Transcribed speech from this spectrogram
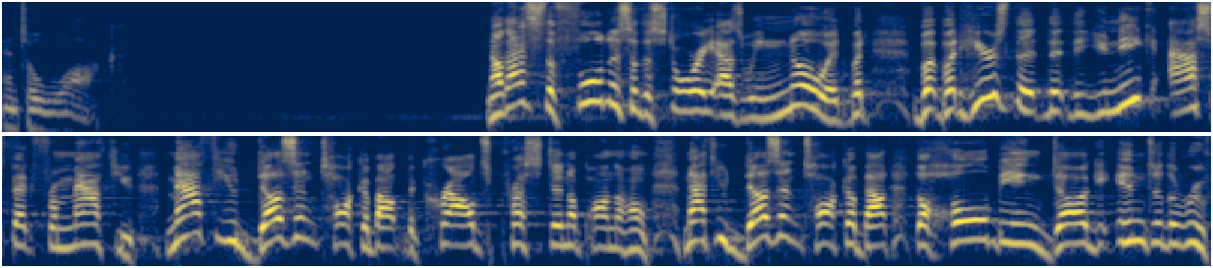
and to walk. Now, that's the fullness of the story as we know it, but, but, but here's the, the, the, unique aspect from Matthew. Matthew doesn't talk about the crowds pressed in upon the home. Matthew doesn't talk about the hole being dug into the roof.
